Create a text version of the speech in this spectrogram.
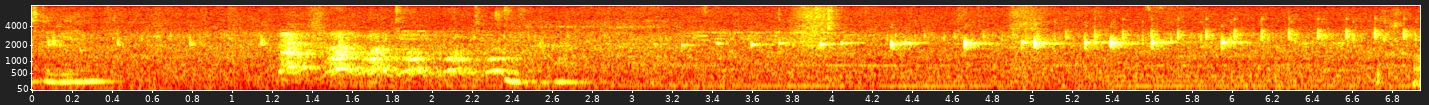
once again. So.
